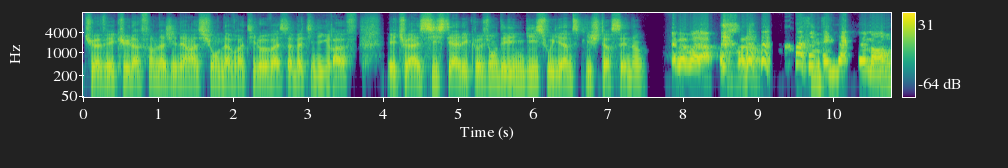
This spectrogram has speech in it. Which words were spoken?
Tu as vécu la fin de la génération Navratilova, Sabatini, Graf et tu as assisté à l'éclosion des Ingis, Williams, Lichter, Sénin. Et eh ben voilà. Voilà. Exactement.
